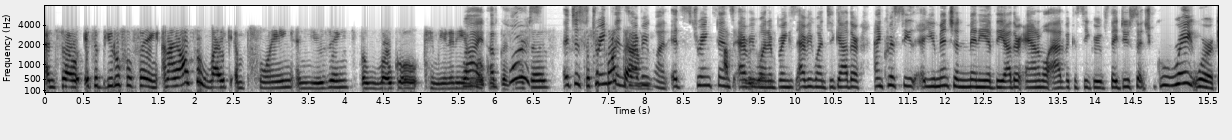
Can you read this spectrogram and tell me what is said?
And so it's a beautiful thing. And I also like employing and using the local community right and local of course. it just strengthens everyone. It strengthens Absolutely. everyone and brings everyone together. And christi you mentioned many of the other animal advocacy groups. They do such great work.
